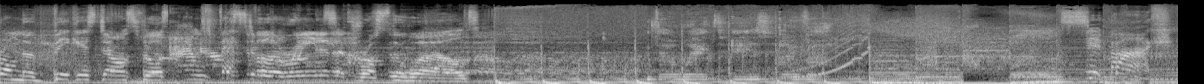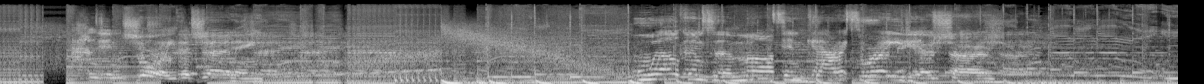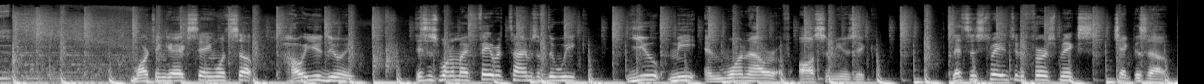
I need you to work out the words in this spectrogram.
from the biggest dance floors and festival arenas across the world. The wait is over. Sit back and enjoy the journey. Welcome to the Martin Garrix Radio Show. Martin Garrix saying, What's up? How are you doing? This is one of my favorite times of the week. You, me, and one hour of awesome music. Let's get straight into the first mix. Check this out.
